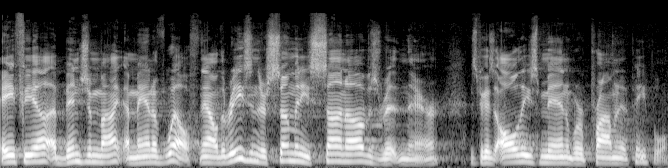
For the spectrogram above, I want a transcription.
Aphiah, a Benjamite, a man of wealth. Now, the reason there's so many son ofs written there is because all these men were prominent people.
